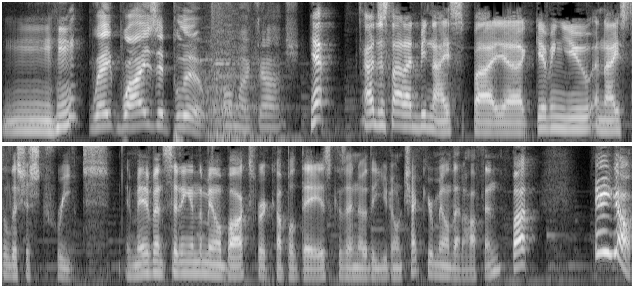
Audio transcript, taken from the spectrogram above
Mm-hmm. Wait, why is it blue? Oh my gosh. Yep. I just thought I'd be nice by uh, giving you a nice, delicious treat. It may have been sitting in the mailbox for a couple days because I know that you don't check your mail that often. But there you go.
